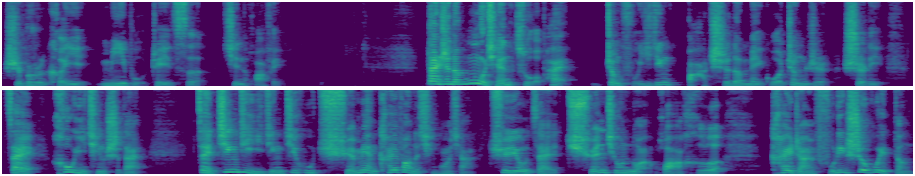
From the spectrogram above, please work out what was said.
是不是可以弥补这一次新的花费。但是呢，目前左派政府已经把持的美国政治势力，在后疫情时代，在经济已经几乎全面开放的情况下，却又在全球暖化和开展福利社会等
